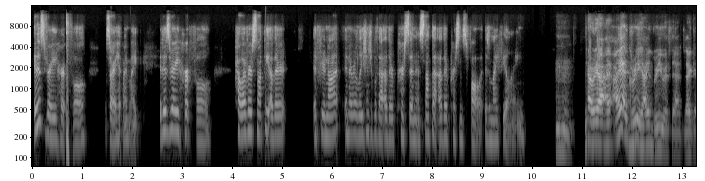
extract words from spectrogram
It is very hurtful. Sorry, I hit my mic. It is very hurtful. However, it's not the other if you're not in a relationship with that other person, it's not that other person's fault, is my feeling. Mm-hmm. No, yeah, I, I agree. I agree with that. Like,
